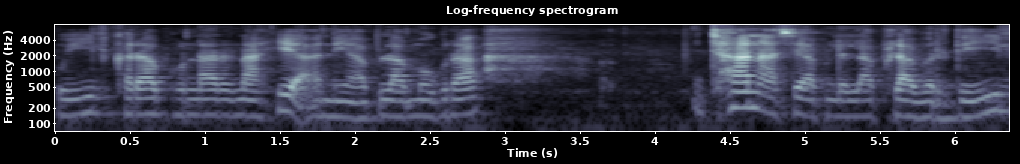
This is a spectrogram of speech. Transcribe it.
होईल खराब होणार नाही आणि आपला मोगरा छान असे आपल्याला फ्लावर देईल.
